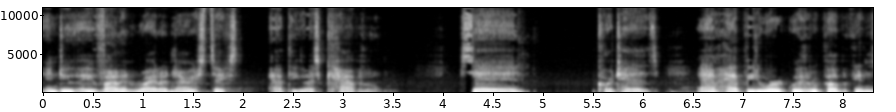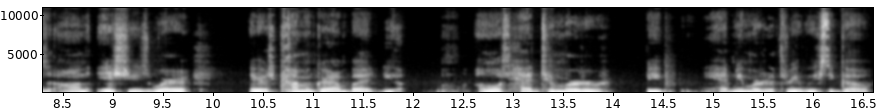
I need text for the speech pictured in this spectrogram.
into a violent riot on January 6th at the U.S. Capitol. Said Cortez, I am happy to work with Republicans on issues where there is common ground, but you almost had to murder be had me murdered three weeks ago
